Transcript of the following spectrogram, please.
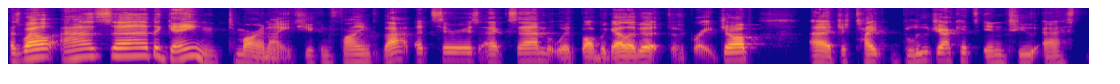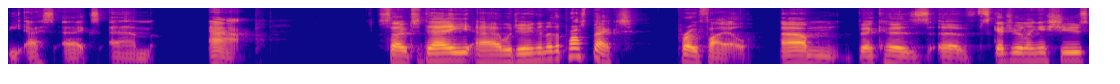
as well as uh, the game tomorrow night. You can find that at SiriusXM with Bob Gallagher. Does a great job uh, just type Blue Jackets into S- the SXM app. So today uh, we're doing another prospect profile um, because of scheduling issues.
